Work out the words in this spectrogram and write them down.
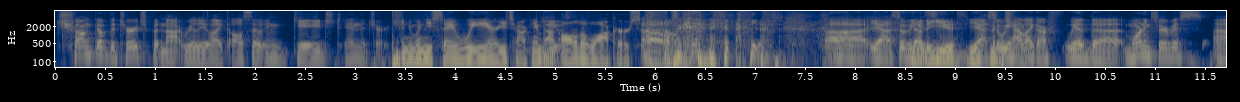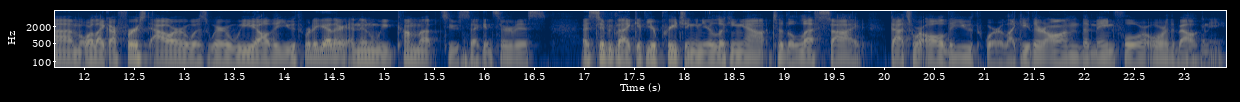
chunk of the church, but not really like also engaged in the church. And when you say we, are you talking about Youth. all the walkers? Oh, okay. Uh, yeah. So the No, youth, the youth- yeah. youth so we had like our we had the morning service, um, or like our first hour was where we all the youth were together, and then we'd come up to second service. It's typically like if you're preaching and you're looking out to the left side, that's where all the youth were, like either on the main floor or the balcony.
